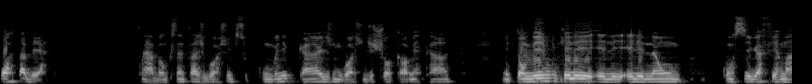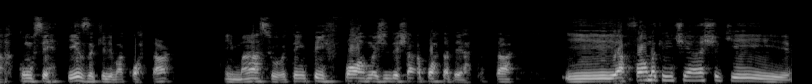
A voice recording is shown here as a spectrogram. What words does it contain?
porta aberta. Ah, bancos centrais gostam de se comunicar, eles não gostam de chocar o mercado. Então, mesmo que ele, ele, ele não consiga afirmar com certeza que ele vai cortar em março, tem, tem formas de deixar a porta aberta. Tá? E a forma que a gente acha que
